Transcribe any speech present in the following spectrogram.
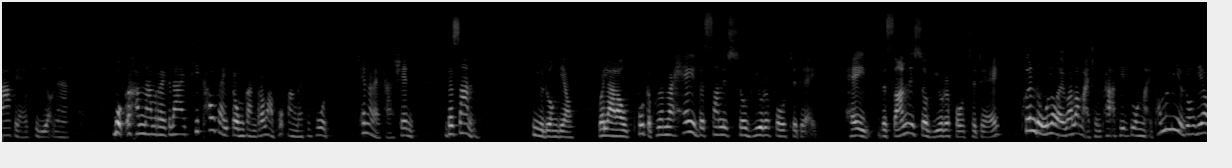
มากแล้วทีเดียวนะ บวกกับคำนามอะไรก็ได้ที่เข้าใจตรงกันระหว่างผู้ฟังและผู้พูด เช่นอะไรคะ เช่น the sun มีอยู่ดวงเดียว เวลาเราพูดกับเพื่อนว่า hey the sun is so beautiful today hey the sun is so beautiful today เพื่อนรู้เลยว่าเราหมายถึงพระอาทิตย์ดวงไหน เพราะมันมีอยู่ดวงเดียว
